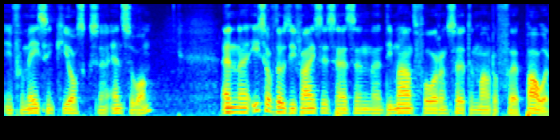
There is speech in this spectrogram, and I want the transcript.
information kiosks and so on. And each of those devices has a demand for a certain amount of power.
